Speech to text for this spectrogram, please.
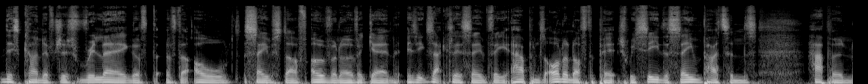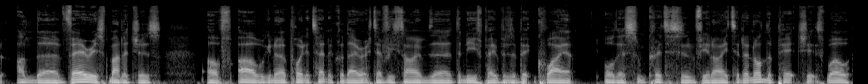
this kind of just relaying of the, of the old same stuff over and over again is exactly the same thing. It happens on and off the pitch. We see the same patterns happen under various managers of oh we're going to appoint a technical director every time the the newspaper's a bit quiet or there's some criticism for United. And on the pitch, it's well,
